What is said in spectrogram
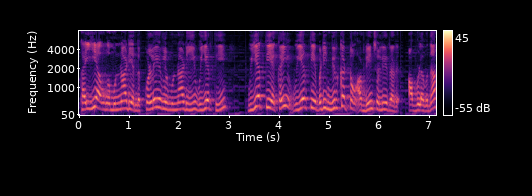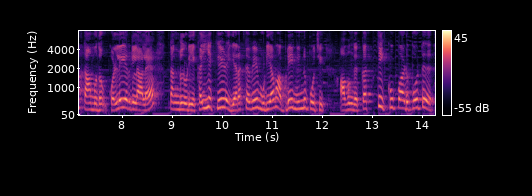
கையை அவங்க முன்னாடி அந்த கொள்ளையர்கள் முன்னாடி உயர்த்தி உயர்த்திய கை உயர்த்தியபடி நிற்கட்டும் அப்படின்னு சொல்லிடுறாரு. அவ்வளவுதான் தாமதம். கொள்ளையர்களால தங்களுடைய கையை கீழே இறக்கவே முடியாம அப்படியே நின்று போச்சு. அவங்க கத்தி கூப்பாடு போட்டு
